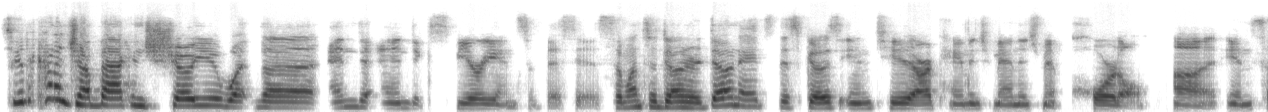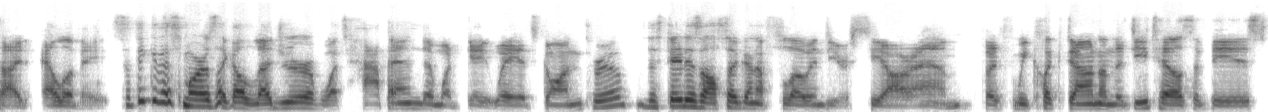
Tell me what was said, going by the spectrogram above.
So I'm going to kind of jump back and show you what the end-to-end -end experience of this is. So once a donor donates, this goes into our payment management portal uh, inside Elevate. So think of this more as like a ledger of what's happened and what gateway it's gone through. This data is also going to flow into your CRM. But if we click down on the details of these,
